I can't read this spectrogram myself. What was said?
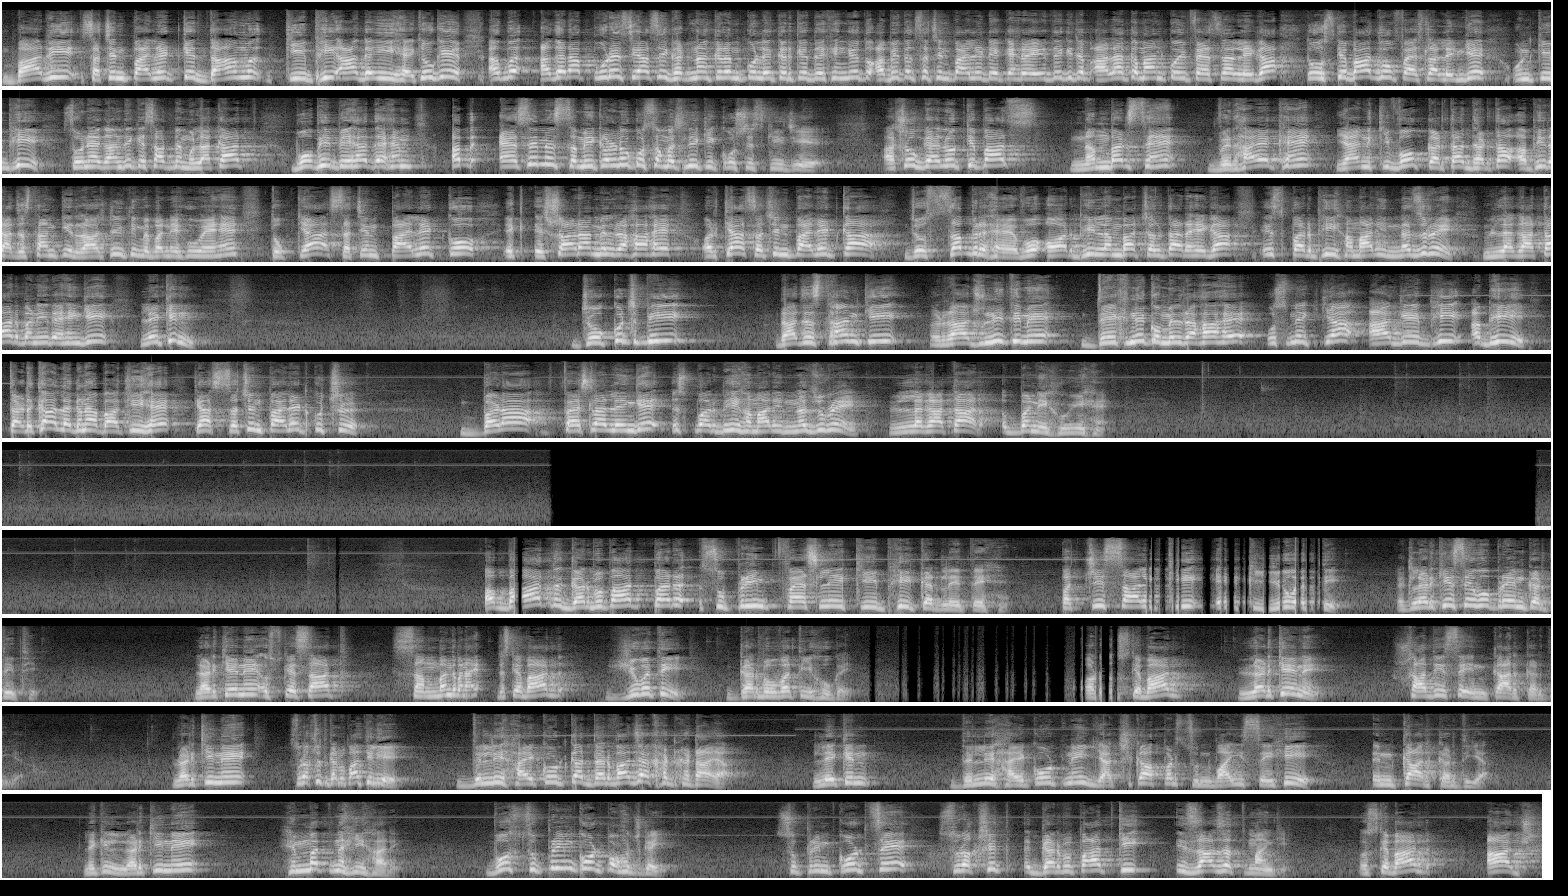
बारी सचिन पायलट के दाम की भी आ गई है? क्योंकि अब अगर आप पूरे सियासी घटनाक्रम को लेकर के देखेंगे तो अभी तक सचिन पायलट ये कह रहे थे कि जब आला कमान कोई फैसला लेगा तो उसके बाद वो फैसला लेंगे। उनकी भी सोनिया गांधी के साथ में मुलाकात, वो भी बेहद अहम। अब ऐसे में समीकरणों को समझने की कोशिश कीजिए। अशोक गहलोत के पास नंबर्स हैं, विधायक हैं, यानी कि वो करता धरता अभी राजस्थान की राजनीति में बने हुए हैं। तो क्या सचिन पायलट को एक इशारा मिल रहा है? और क्या सचिन पायलट का जो सब्र है, वो और भी लंबा चलता रहेगा? इस पर भी हमारी नज़रें लगातार बनी रहेंगी। लेकिन जो कुछ भी राजस्थान की राजनीति में देखने को मिल रहा है, उसमें क्या आगे भी अभी तड़का लगना बाकी है? क्या सचिन पायलट कुछ बड़ा फैसला लेंगे, इस पर भी हमारी नज़रें लगातार बनी हुई हैं। अब बात गर्भपात पर सुप्रीम फैसले की भी कर लेते हैं। 25 साल की एक युवती, एक लड़के से वो प्रेम करती थी। लड़के ने उसके साथ संबंध बनाए, जिसके बाद युवती गर्भवती हो गई। और उसके बाद लड़के ने शादी से इनकार कर दिया। लड़की ने सुरक्षित गर्भपात के लिए दिल्ली हाईकोर्ट का दरवाज़ा खटखटाया, लेकिन दिल्ली हाईकोर्ट ने याचिका पर सुनवाई से ही इनकार कर दिया। लेकिन लड़की ने हिम्मत नहीं हारी। वो सुप्रीम कोर्ट पहुँच गई। सुप्रीम कोर्ट से सुरक्षित गर्भपात की इजाज़त मांगी। उसके बाद आज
